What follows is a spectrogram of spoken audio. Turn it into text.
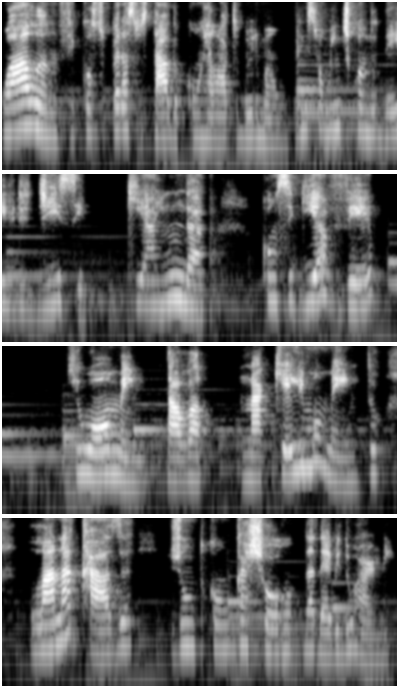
O Alan ficou super assustado com o relato do irmão, principalmente quando o David disse que ainda conseguia ver que o homem estava naquele momento lá na casa junto com o cachorro da Debbie e do Arne.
